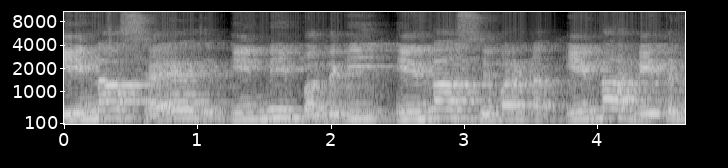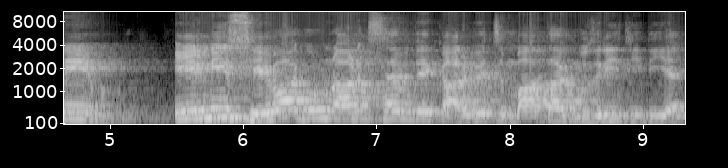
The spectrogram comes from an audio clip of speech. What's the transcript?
ਇੰਨਾ ਸਹਿਜ, ਇੰਨੀ ਬੰਦਗੀ, ਇੰਨਾ ਸਿਮਰਨ, ਇੰਨਾ ਨਿਤਨੇਮ, ਇੰਨੀ ਸੇਵਾ ਗੁਰੂ ਨਾਨਕ ਸਾਹਿਬ ਦੇ ਘਰ ਵਿੱਚ ਮਾਤਾ ਗੁਜਰੀ ਜੀ ਦੀ ਹੈ,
